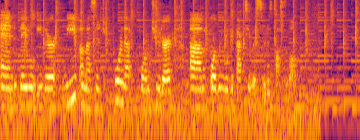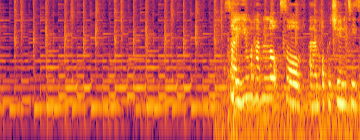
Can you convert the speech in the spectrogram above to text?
and they will either leave a message for that form tutor um, or we will get back to you as soon as possible. So you will have lots of um, opportunities,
